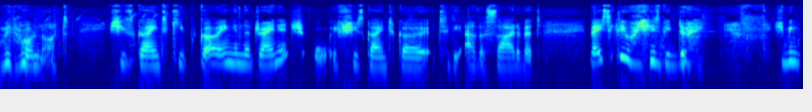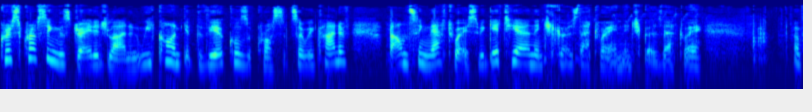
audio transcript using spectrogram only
whether or not she's going to keep going in the drainage or if she's going to go to the other side of it. Basically, what she's been doing, she's been crisscrossing this drainage line and we can't get the vehicles across it, so we're kind of bouncing that way. So we get here and then she goes that way and then she goes that way. It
